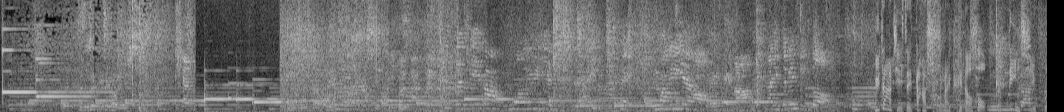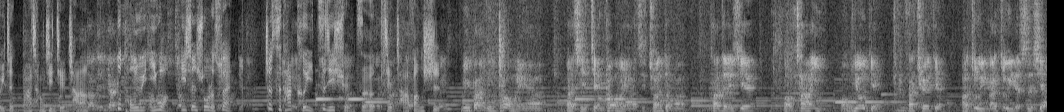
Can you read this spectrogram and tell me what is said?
姐在大肠来开刀后，要定期回诊大肠镜检查。不同于以往医生说了算，这次她可以自己选择检查方式。一般无痛的啊，还是减痛的，啊是传统啊，它的一些哦差异哦优点，它缺点啊注意要注意的事项。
